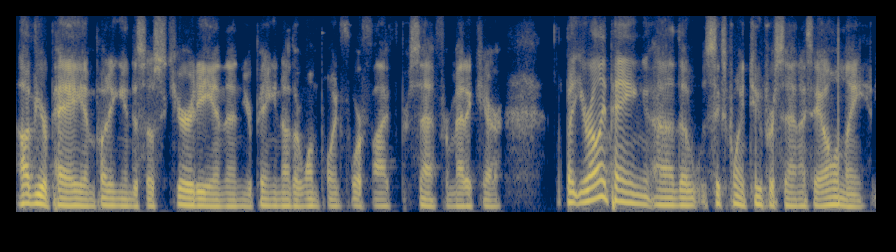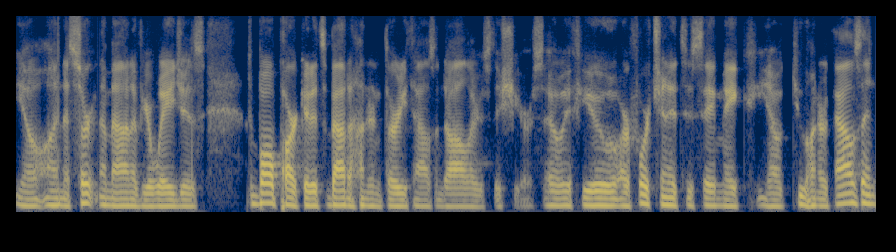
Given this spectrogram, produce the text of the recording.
of your pay and putting into social security and then you're paying another 1.45% for medicare but you're only paying uh, the 6.2% i say only you know on a certain amount of your wages to ballpark it, it's about $130,000 this year. So if you are fortunate to say make, you know, 200,000,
